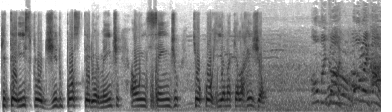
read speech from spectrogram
que teria explodido posteriormente a um incêndio que ocorria naquela região. Oh my god! Oh my god!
